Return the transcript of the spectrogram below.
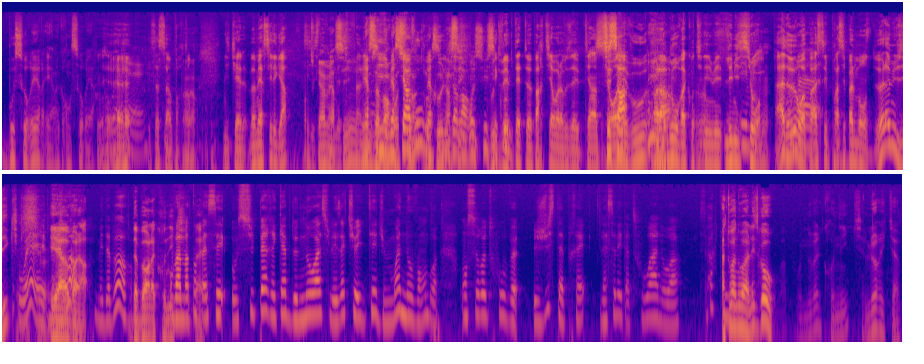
beau sourire et un grand sourire. Ouais. Et ça, c'est important. Voilà. Nickel. Bah, merci les gars. En tout cas, merci. Merci, merci à vous, merci cool. de nous Merci. avoir reçus, Vous c'est devez cool. peut-être euh, partir, voilà, vous avez peut-être un petit rendez-vous. Voilà. Nous, on va continuer l'émission à deux. On va passer principalement de la musique. Ouais, Et euh, d'abord- voilà, Mais d'abord, d'abord la chronique. on va maintenant Ouais. passer au super récap de Noah sur les actualités du mois de novembre. On se retrouve juste après. La scène est à toi, Noah. C'est parti. À toi, Noah, let's go. Pour une nouvelle chronique, le récap.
